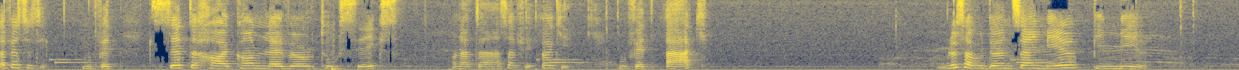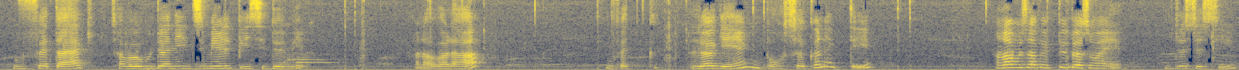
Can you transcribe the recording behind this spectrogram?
Ça fait ceci. Vous faites set icon level to 6. On attend, ça fait OK. Vous faites hack. Là, ça vous donne 5000 puis 1000. Vous faites hack, ça va vous donner 10 000 puis ici 2000. Alors voilà. Vous faites login pour se connecter. Alors vous n'avez plus besoin de ceci.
